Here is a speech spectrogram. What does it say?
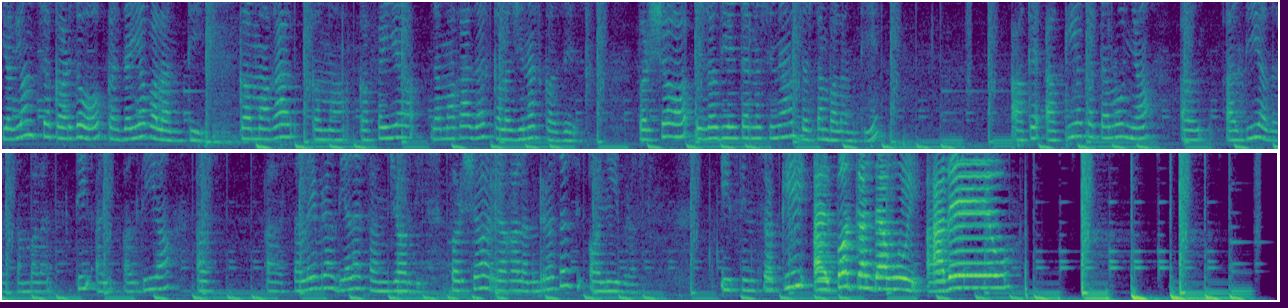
Hi havia un sacerdor que es deia Valentí, que, amaga, que, ama, que feia d'amagades que la gent es casés. Per això és el Dia Internacional de Sant Valentí. Aquí, aquí a Catalunya, el, el dia de Sant Valentí, el, el dia es, es celebra el dia de Sant Jordi. Per això regalen roses o llibres. I fins aquí el podcast d'avui. Adeu!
